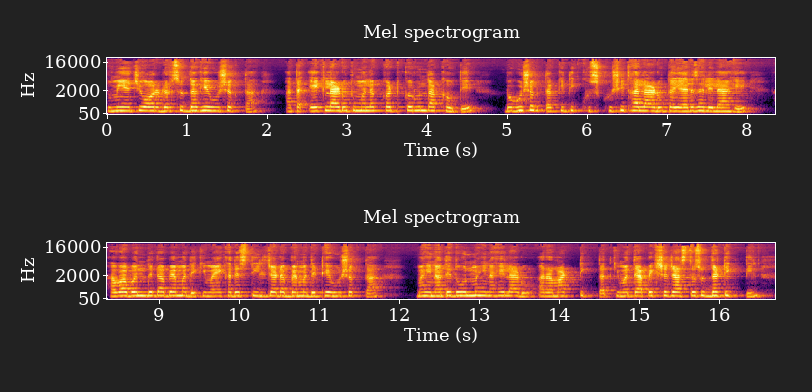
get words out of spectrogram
तुम्ही याची ऑर्डर सुद्धा घेऊ शकता. आता एक लाडू तुम्हाला कट करून दाखवते. बघू शकता किती खुसखुशीत हा लाडू तयार झालेला आहे. हवाबंद डब्यामध्ये किंवा एखाद्या स्टीलच्या डब्यामध्ये ठेवू शकता. महिना ते दोन महिना हे लाडू आरामात टिकतात किंवा त्यापेक्षा जास्त सुद्धा टिकतील.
